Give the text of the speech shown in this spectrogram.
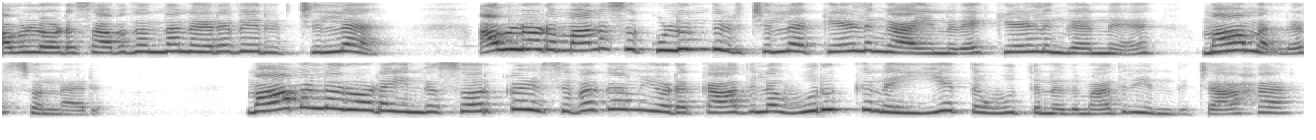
அவளோட சபதம் தான் நிறைவேறிடுச்சுல்ல? அவளோட மனசு குளிர்ந்துடுச்சுல்ல? கேளுங்க ஐனரே கேளுங்கன்னு மாமல்லர் சொன்னாரு. மாமல்லரோட இந்த சொற்கள் சிவகாமியோட காதுல உருக்குன ஈயத்தை ஊத்துனது மாதிரி இருந்துச்சு. ஆஹா.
